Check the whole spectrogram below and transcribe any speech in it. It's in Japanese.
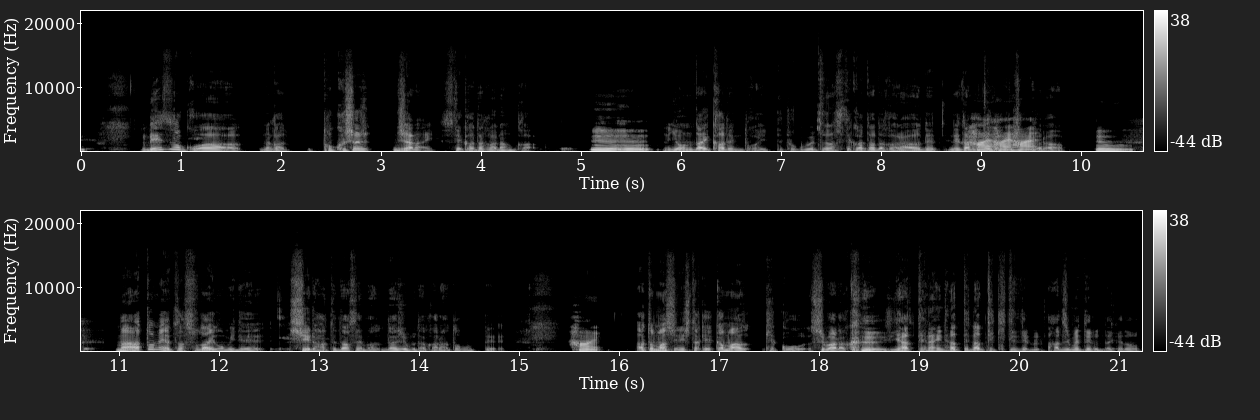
冷蔵庫は、なんか、特殊じゃない？捨て方がなんか。うんうん。四大家電とか言って特別な捨て方だから、で、値段も高くから、はいはいうん。まあ、後のやつは粗大ゴミでシール貼って出せば大丈夫だからと思って、はい。後回しにした結果、まあ、結構しばらく やってないなってなってきててる、始めてるんだけど、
